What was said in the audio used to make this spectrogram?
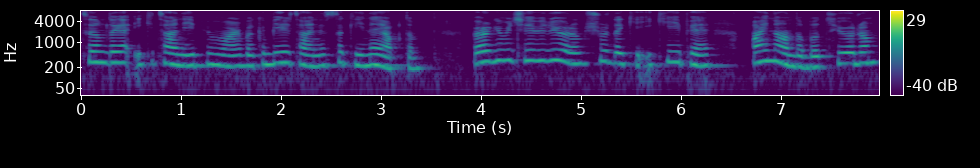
Tığımda iki tane ipim var. Bakın bir tane sık iğne yaptım. Örgümü çeviriyorum. Şuradaki iki ipe aynı anda batıyorum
